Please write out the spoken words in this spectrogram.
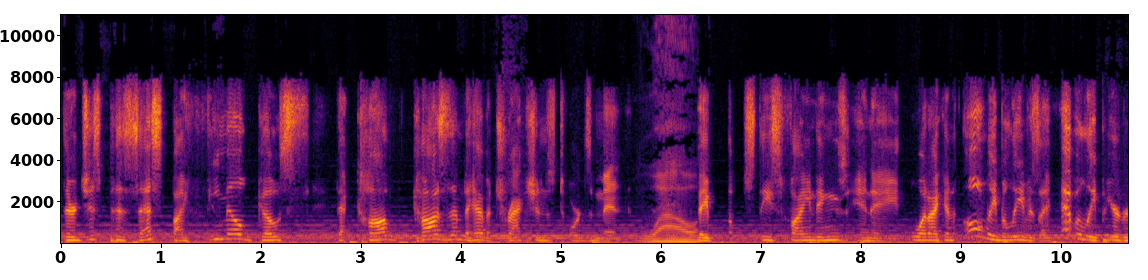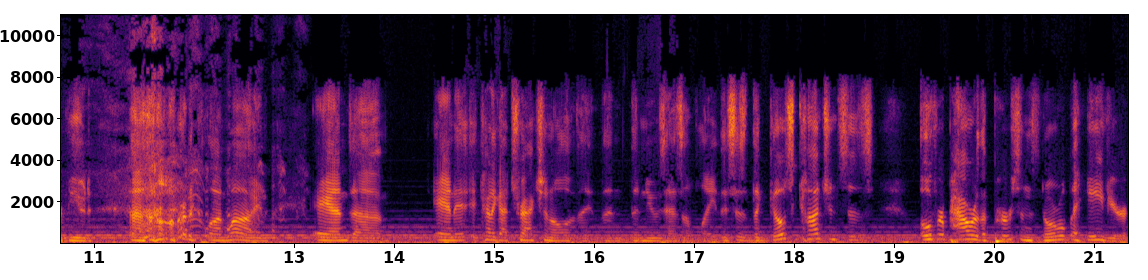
They're just possessed by female ghosts that ca- cause them to have attractions towards men. Wow. They published these findings in a what I can only believe is a heavily peer-reviewed uh, article online, and um, and it, it kind of got traction all of the, the, the news as of late. This is the ghost consciences overpower the person's normal behavior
